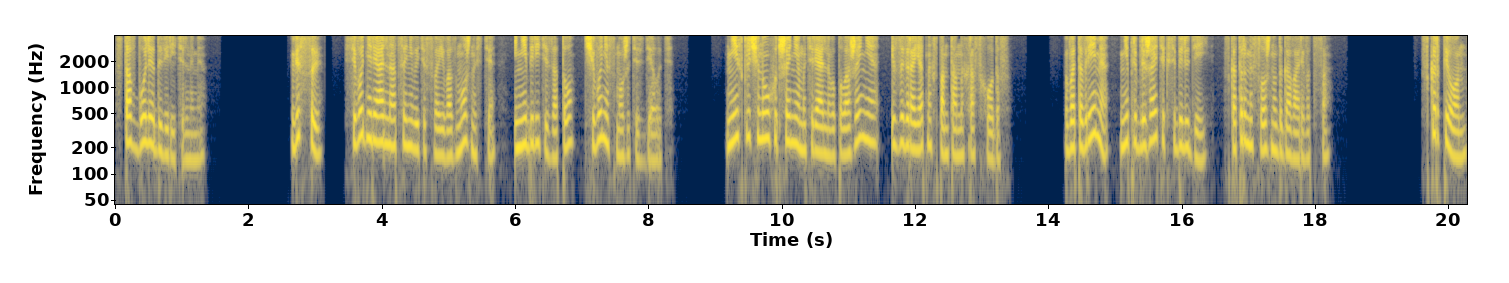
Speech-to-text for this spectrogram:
став более доверительными. Весы. Сегодня реально оценивайте свои возможности и не беритесь за то, чего не сможете сделать. Не исключено ухудшение материального положения из-за вероятных спонтанных расходов. В это время не приближайте к себе людей, с которыми сложно договариваться. Скорпион.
